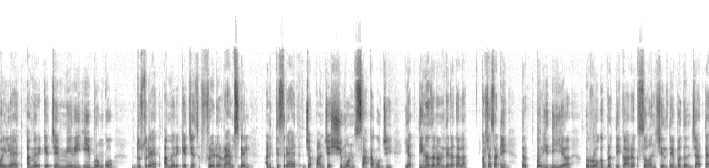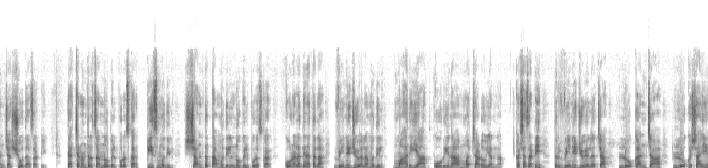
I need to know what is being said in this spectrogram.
पहिले आहेत अमेरिकेचे मेरी ई ब्रुंको दुसरे आहेत अमेरिकेचेच फ्रेड रॅम्सडेल आणि तिसरे आहेत जपानचे शिमोन साकागुची. या तीन जणांना देण्यात आला. कशासाठी? तर परिधीय रोगप्रतिकारक सहनशीलतेबद्दलच्या त्यांच्या शोधासाठी. त्याच्यानंतरचा नोबेल पुरस्कार पीस मधील शांततामधील नोबेल पुरस्कार. कोणाला देण्यात आला? व्हेनेज्युएलामधील मारिया कोरिना मचाडो यांना. कशासाठी? तर व्हेनेज्युएलाच्या लोकांच्या लोकशाही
